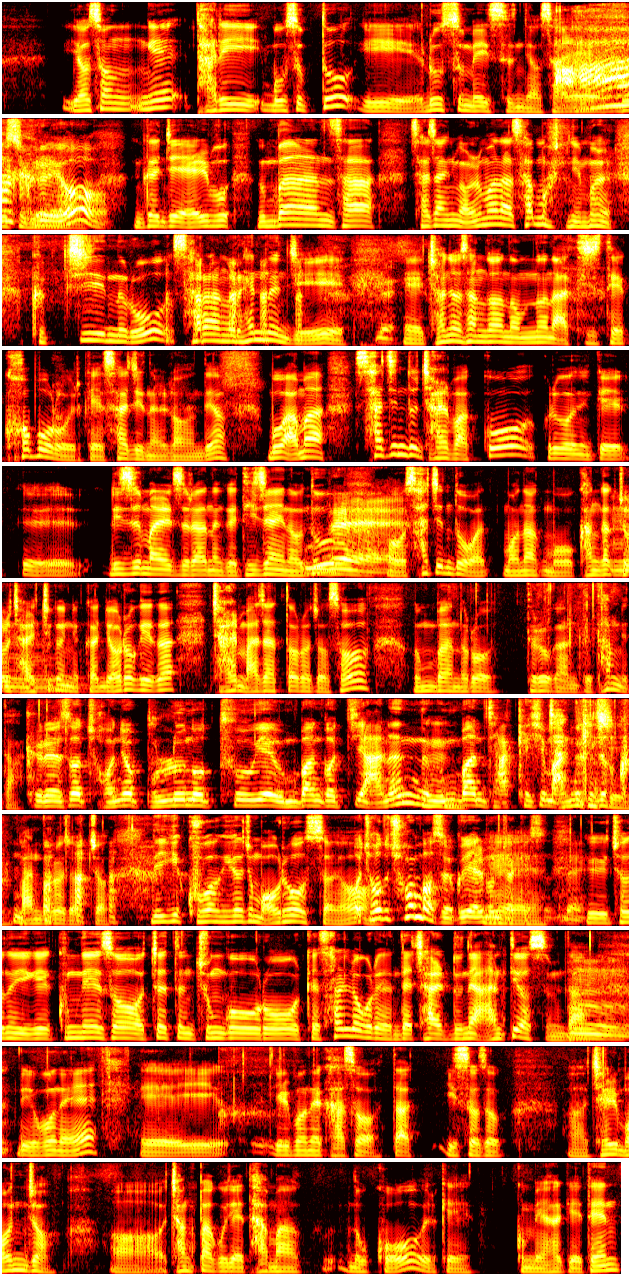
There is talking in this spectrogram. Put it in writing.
여성의 다리 모습도 이 루스 메이슨 여사의 아, 모습이에요. 그래요? 그러니까 이제 엘브 음반사 사장님이 얼마나 사모님을 극진으로 사랑을 했는지 네. 예, 전혀 상관없는 아티스트의 커버로 이렇게 사진을 넣었는데요. 뭐 아마 사진도 잘 받고 그리고 이렇게 그 리드 마일즈라는 그 디자이너도 네. 어, 사진도 워- 워낙 뭐 감각적으로 잘 찍으니까 여러 개가 잘 맞아 떨어져서 음반으로 들어간 듯 합니다. 그래서 전혀 블루노트의 음반 같지 않은 음. 반 자켓이 만들어졌군요. 만들어졌죠. 근데 이게 구하기가 좀 어려웠어요. 어, 저도 처음 봤어요. 그 앨범 예. 자켓은. 네. 그 저는 이게 국내에서 어쨌든 중고로 이렇게 살려고 그랬는데 잘 눈에 안 띄었습니다. 음. 근데 이번에 예, 이 일본에 가서 딱 있어서 어, 제일 먼저 어, 장바구니에 담아 놓고 이렇게 구매하게 된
